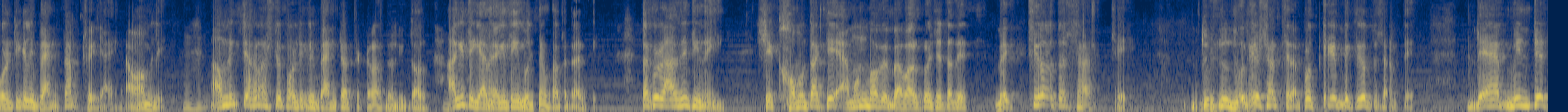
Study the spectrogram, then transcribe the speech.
পলিটিক্যালি ব্যাংক্রাফ্ট হয়ে যায় আওয়ামী লীগ। আওয়ামী লীগ তো এখন আসলে পলিটিক্যালি ব্যাংক্রাফ্ট একটা রাজনৈতিক দল। আগে থেকে আমি আগে থেকে বলতাম কথাটা আর কি। তার কোনো রাজনীতি নেই। সে ক্ষমতাকে এমন ভাবে ব্যবহার করেছে তাদের ব্যক্তিগত স্বার্থে। শুধু দলীয় স্বার্থে না প্রত্যেকের ব্যক্তিগত স্বার্থে। They have minted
